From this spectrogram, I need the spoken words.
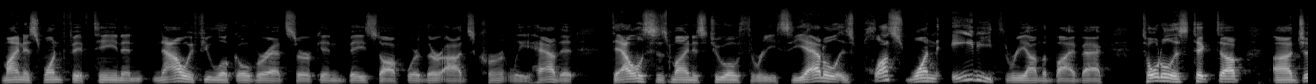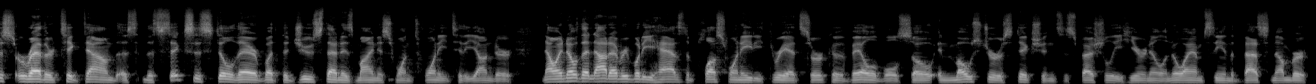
minus 115. And now, if you look over at Cirkin, based off where their odds currently have it, Dallas is minus 203. Seattle is plus 183 on the buyback. Total is ticked up, uh, just or rather ticked down. The, the six is still there, but the juice then is minus 120 to the under. Now, I know that not everybody has the plus 183 at circa available. So, in most jurisdictions, especially here in Illinois, I'm seeing the best number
